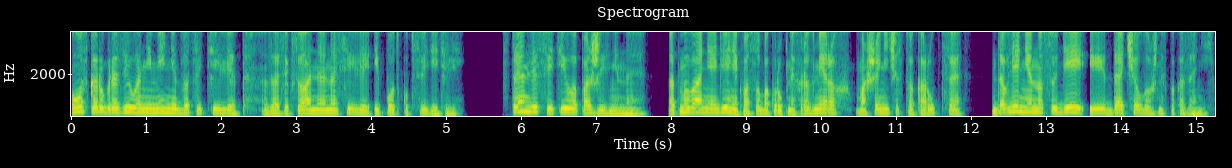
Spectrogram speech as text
Оскару грозило не менее 20 лет за сексуальное насилие и подкуп свидетелей. Стэнли светило пожизненное. Отмывание денег в особо крупных размерах, мошенничество, коррупция, давление на судей и дача ложных показаний.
